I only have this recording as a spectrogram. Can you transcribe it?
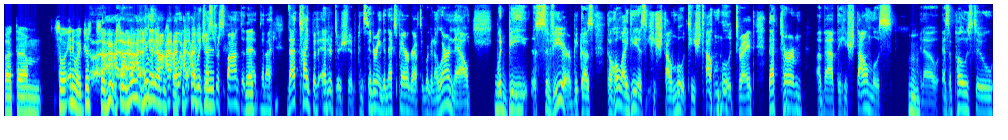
But um, so anyway, just so here, so here, I, here again, we have. I, I, I, would just respond to that. That, that, that type of editorship, considering the next paragraph that we're going to learn now, would be severe because the whole idea is hishtalmut, hishtalmut, right? That term about the hishtalmus, mm. you know, as opposed to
